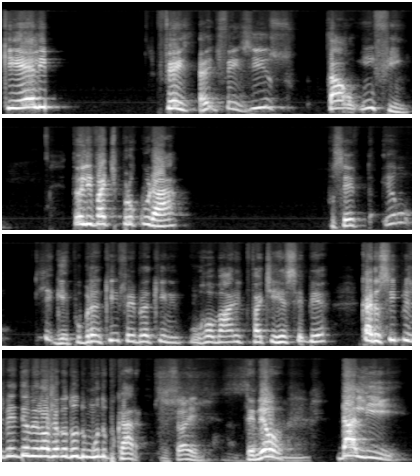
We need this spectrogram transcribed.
Que ele fez, a gente fez isso, tal, enfim. Então ele vai te procurar você. Eu liguei pro Branquinho falei, Branquinho, o Romário vai te receber. Cara, eu simplesmente dei o melhor jogador do mundo pro cara. Isso aí. Entendeu? Dali,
